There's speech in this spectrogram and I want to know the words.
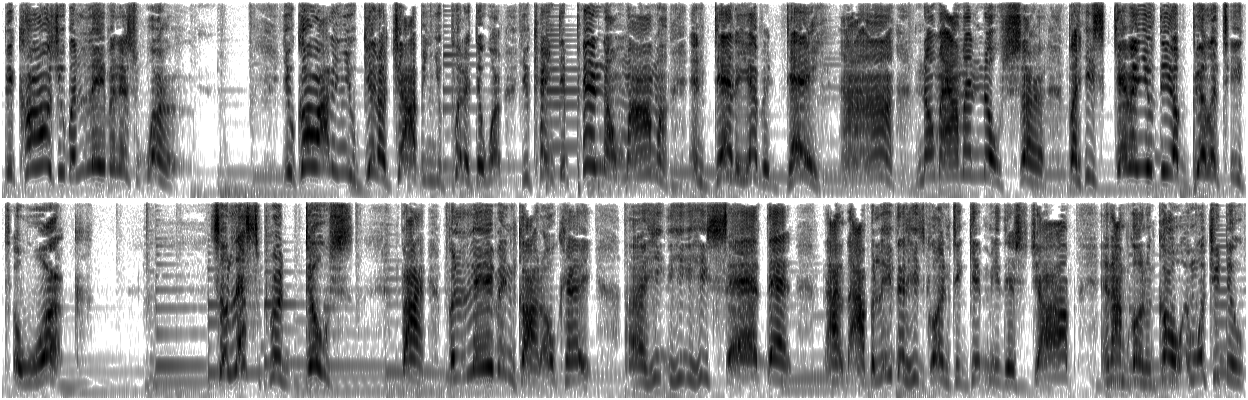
Because you believe in his word you go out and you get a job and you put it to work. You can't depend on mama and daddy every day. Uh-uh. No, mama, no, sir. But he's giving you the ability to work. So let's produce by believing God. Okay, uh, he, he he said that I, I, believe that He's going to give me this job, and I'm going to go. And what you do,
